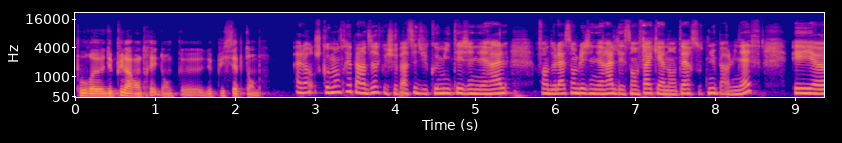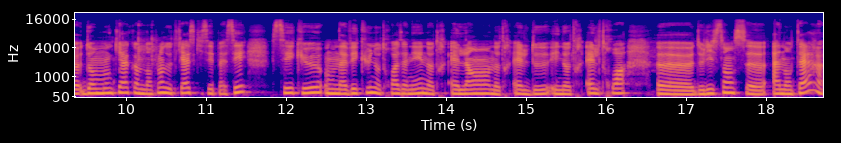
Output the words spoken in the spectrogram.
pour, depuis la rentrée, donc depuis septembre alors, je commencerai par dire que je fais partie du comité général, enfin de l'Assemblée générale des sans-fac à Nanterre, soutenue par l'UNEF. Et euh, dans mon cas, comme dans plein d'autres cas, ce qui s'est passé, c'est que on a vécu nos trois années, notre L1, notre L2 et notre L3 euh, de licence euh, à Nanterre.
